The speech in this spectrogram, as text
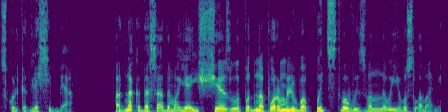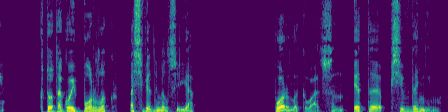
сколько для себя. Однако досада моя исчезла под напором любопытства, вызванного его словами. — Кто такой Порлок? — осведомился я. — Порлок, Ватсон, — это псевдоним.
